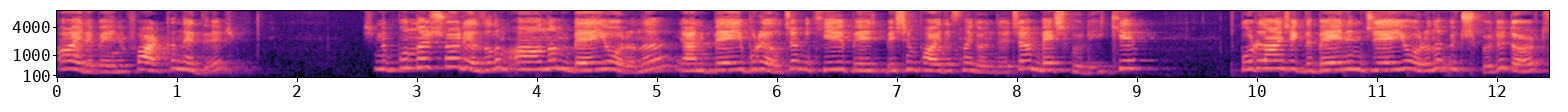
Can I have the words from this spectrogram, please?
A ile B'nin farkı nedir? Şimdi bunları şöyle yazalım. A'nın B'ye oranı yani B'yi buraya alacağım. 2'yi 5'in paydasına göndereceğim. 5 bölü 2. Buradan aynı şekilde B'nin C'ye oranı 3 bölü 4.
